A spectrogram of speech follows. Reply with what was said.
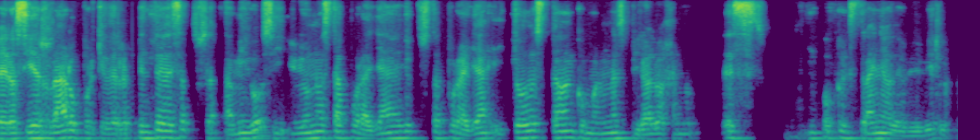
Pero sí es raro porque de repente ves a tus amigos y, uno está por allá y otro está por allá y todos estaban como en una espiral bajando. Es un poco extraño de vivirlo.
